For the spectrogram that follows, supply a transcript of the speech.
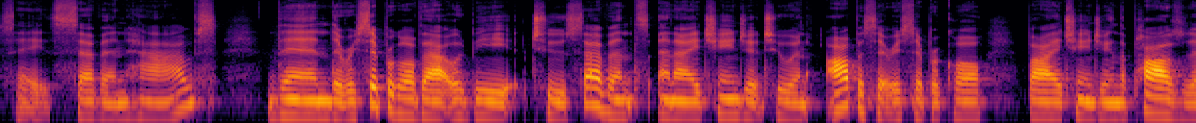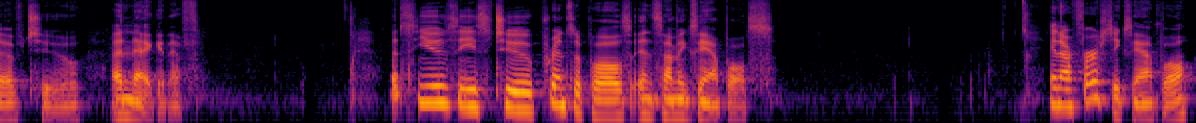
say, 7 halves, then the reciprocal of that would be 2 sevenths, and I change it to an opposite reciprocal by changing the positive to a negative. Let's use these two principles in some examples. In our first example,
